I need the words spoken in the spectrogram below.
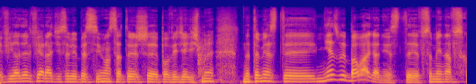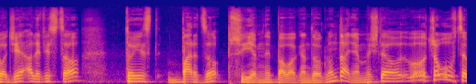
e, Filadelfia radzi sobie bez Simonsa, to już e, powiedzieliśmy. Natomiast e, niezły bałagan jest w sumie na wschodzie, ale wiesz co? To jest bardzo przyjemny bałagan do oglądania. Myślę o, o, czołówce,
